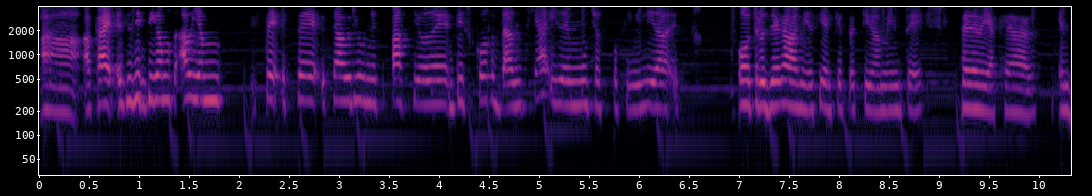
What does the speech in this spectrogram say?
a, a, caer. Es decir, digamos, había, se, se, se, abrió un espacio de discordancia y de muchas posibilidades. Otros llegaban y decían que efectivamente se debía quedar, el,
